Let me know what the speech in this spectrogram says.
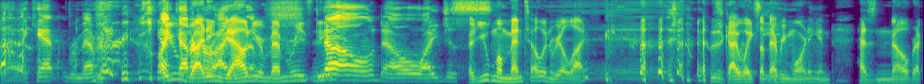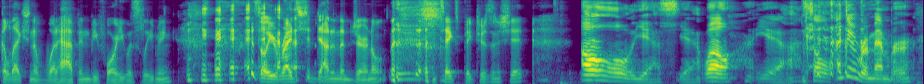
but I can't remember. Are you writing down them. your memories, dude? No, no, I just. Are you memento in real life? Uh, this guy wakes up every morning and has no recollection of what happened before he was sleeping. so he writes shit down in a journal, and takes pictures and shit. Oh yes, yeah. Well, yeah. So I do remember.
